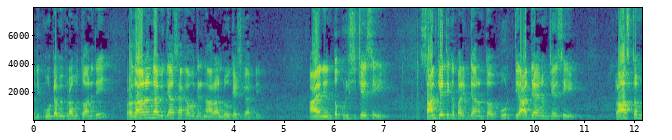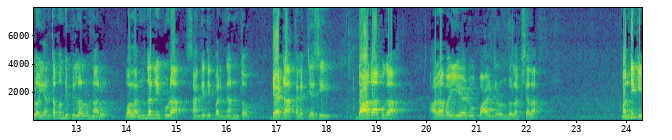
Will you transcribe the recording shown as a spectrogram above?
అది కూటమి ప్రభుత్వానిది ప్రధానంగా విద్యాశాఖ మంత్రి నారా లోకేష్ గారిది. ఆయన ఎంతో కృషి చేసి సాంకేతిక పరిజ్ఞానంతో పూర్తి అధ్యయనం చేసి రాష్ట్రంలో ఎంతమంది పిల్లలు ఉన్నారు వాళ్ళందరినీ కూడా సాంకేతిక పరిజ్ఞానంతో డేటా కలెక్ట్ చేసి దాదాపుగా అరవై ఏడు పాయింట్ రెండు లక్షల మందికి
